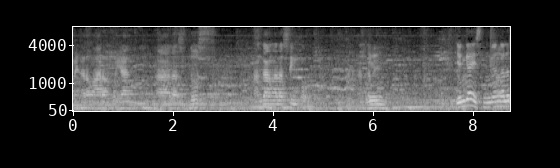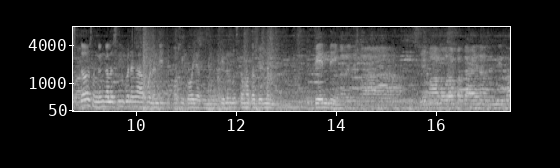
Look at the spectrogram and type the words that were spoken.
amin araw-araw po yan. alas 2 hanggang alas 5. Ang gabi. Yun. Yun guys, hanggang alas 2, hanggang alas 5 ng hapon, nandito po si Kuya. Kung sino gusto mag-avail ng rin yung mga, murang pagkain natin dito.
